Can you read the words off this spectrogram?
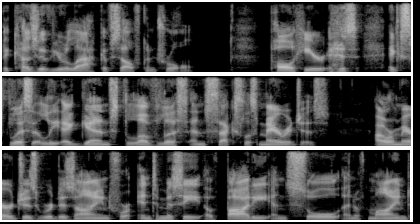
because of your lack of self control. Paul here is explicitly against loveless and sexless marriages. Our marriages were designed for intimacy of body and soul and of mind,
